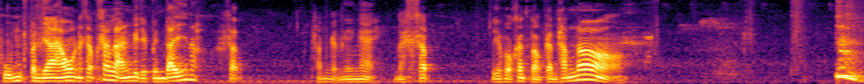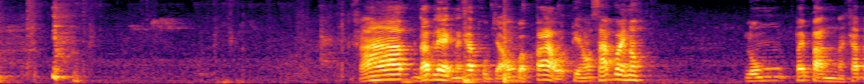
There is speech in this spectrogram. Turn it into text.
ภูมิปัญญาเขานะครับ ข้างหลังก็จะเป็นไดเนาะครับทำกันง่าย ๆนะครับ เดี๋ยวพอขั้นตอนการทำเนาะครับดับแรกนะครับ ผมจะเอาแบบเป้าที่เขาซับไว้เนาะลงไปปั่นนะครับ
